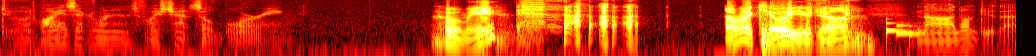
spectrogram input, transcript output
Dude, why is everyone in this voice chat so boring? Who, me? I'm gonna kill you, John. nah, don't do that.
